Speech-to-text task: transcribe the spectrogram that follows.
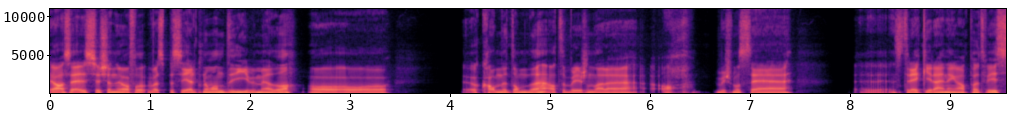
ja, så jeg, skjønner jo hvert Spesielt når man driver med det, da, og, og, og kan litt om det, at det blir sånn derre Åh, det blir som å se eh, strek i regninga på et vis.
